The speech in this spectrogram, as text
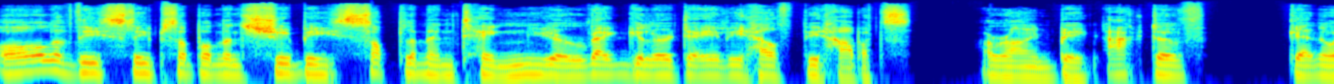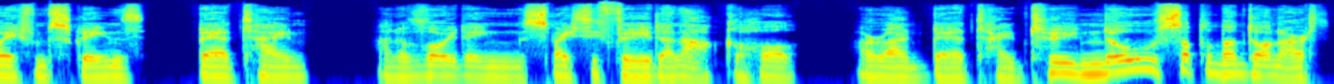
all of these sleep supplements should be supplementing your regular daily healthy habits around being active, getting away from screens, bedtime, and avoiding spicy food and alcohol around bedtime too. No supplement on earth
